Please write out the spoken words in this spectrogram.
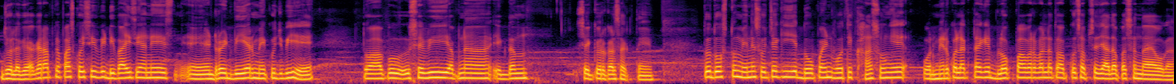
जो लगे। अगर आपके पास कोई सी भी डिवाइस यानी एंड्रॉयड वीयर में कुछ भी है तो आप उसे भी अपना एकदम सिक्योर कर सकते हैं। तो दोस्तों मैंने सोचा कि ये दो पॉइंट बहुत ही खास होंगे और मेरे को लगता है कि ब्लॉक पावर वाला तो आपको सबसे ज़्यादा पसंद आया होगा।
